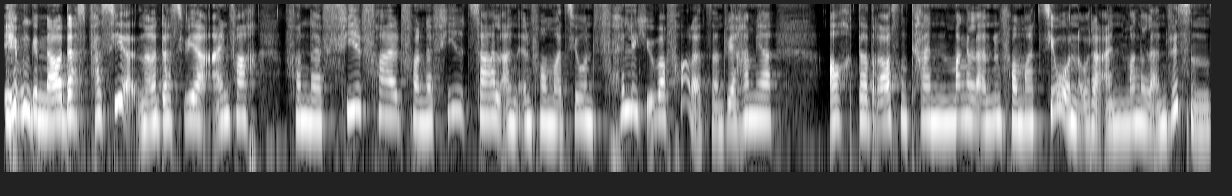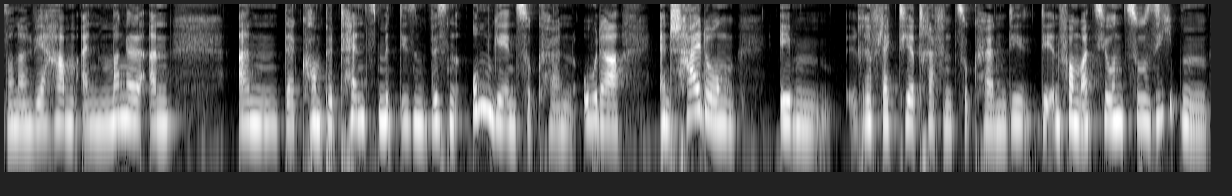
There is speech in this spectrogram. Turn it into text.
eben genau das passiert, ne, dass wir einfach von der Vielfalt, von der Vielzahl an Informationen völlig überfordert sind. Wir haben ja auch da draußen keinen Mangel an Informationen oder einen Mangel an Wissen, sondern wir haben einen Mangel an an der Kompetenz, mit diesem Wissen umgehen zu können oder Entscheidungen eben reflektiert treffen zu können, die, die Informationen zu sieben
